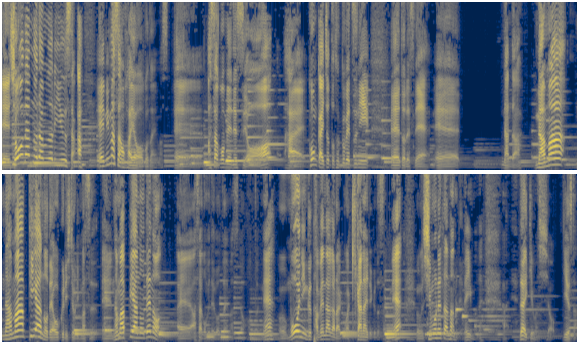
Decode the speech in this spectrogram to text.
えー、湘南のラムノリユウさん。あ、えー、みまさんおはようございます。えー、朝ごめですよ。はい。今回ちょっと特別に、えーとですね、えー、なんだ？生、生ピアノでお送りしております。えー、生ピアノでの、えー、朝ごめでございますよ。本当にね。うん、モーニング食べながらは聞かないでくださいね。うん、下ネタなんでね、今ね。はい。では行きましょう。ゆうさん。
